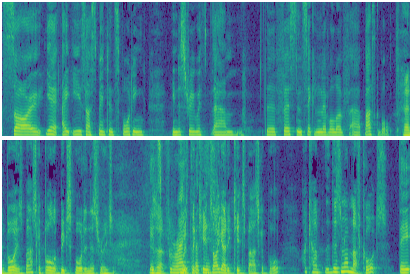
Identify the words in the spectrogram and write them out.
so yeah, eight years I spent in sporting industry with um, the first and second level of uh, basketball. And boys, basketball a big sport in this region. Isn't It's it? great, With the kids, I go to kids basketball. I can't. There's not enough courts. There,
